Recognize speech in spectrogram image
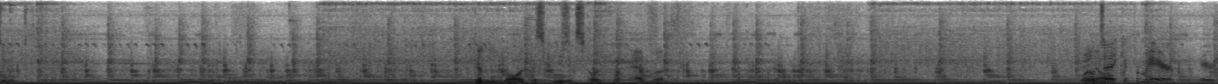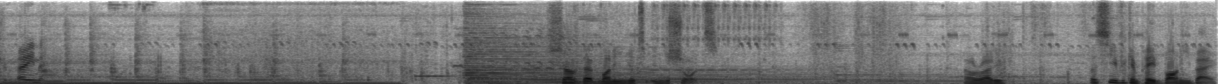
do. Good lord, this music's going forever. We'll take it from here. Here's your payment. Shove that money in your, in your shorts. Alrighty. Let's see if we can pay Bonnie back.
